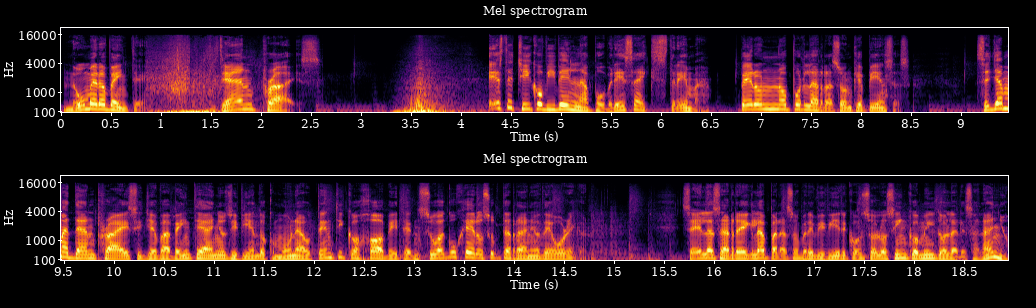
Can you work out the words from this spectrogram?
Número 20. Dan Price. Este chico vive en la pobreza extrema, pero no por la razón que piensas. Se llama Dan Price y lleva 20 años viviendo como un auténtico hobbit en su agujero subterráneo de Oregon. Se las arregla para sobrevivir con solo 5 mil dólares al año,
